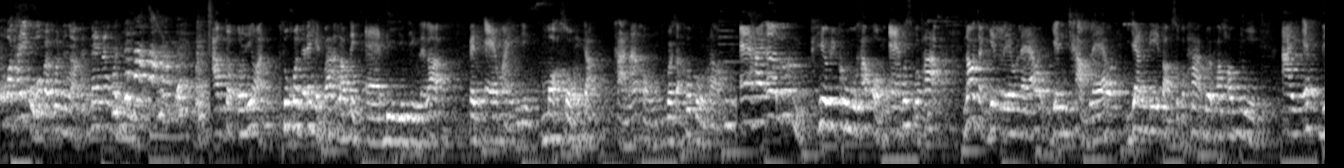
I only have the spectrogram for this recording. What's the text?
เพราะว่าถ้าให้อู๋ออกไปคนหนึ่งอะแม่งนั่งพอดีเอาจบตรงนี้ก่อน ทุกคนจะได้เห็นว่าเราติดแอร์ดีจริง ๆ แล้วก็ เป็นแอร์ใหม่จริงๆเหมาะสมกับฐานะของบริษัทควบคุมของเรา Air Higher รุ่น Pure Cool ครับผม แอร์เพื่อสุขภาพ นอกจากเย็นเร็วแล้ว เย็นฉ่ำแล้วยังดีต่อสุขภาพด้วยเพราะเขามี IFD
